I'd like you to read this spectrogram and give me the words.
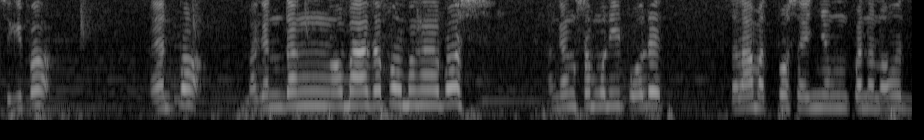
Sige po. Ayan po. Magandang umaga po mga boss. Hanggang sa muli po ulit salamat po sa inyong panonood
